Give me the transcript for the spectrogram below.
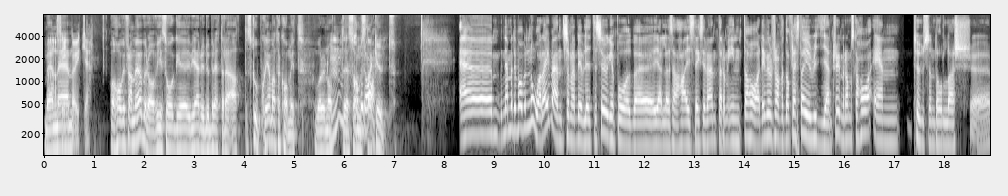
Men Ja, fin eh, pojke. Vad har vi framöver då? Vi såg, eh, Jerry, du berättade att scoopschemat har kommit. Var det något eh, som idag. stack ut? Ehm, nej, men det var väl några event som jag blev lite sugen på vad gäller så high stakes event där de inte har. Det är väl framför de flesta är ju re-entry, men de ska ha en 1000 dollars eh,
